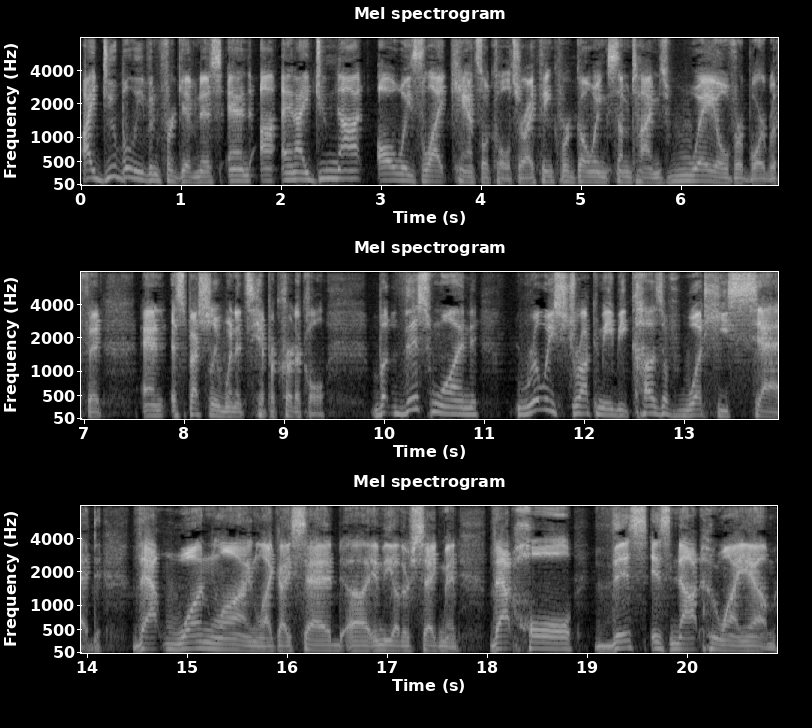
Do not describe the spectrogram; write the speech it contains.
I do believe in forgiveness, and uh, and I do not always like cancel culture. I think we're going sometimes way overboard with it, and especially when it's hypocritical. But this one really struck me because of what he said. That one line, like I said uh, in the other segment, that whole "This is not who I am."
